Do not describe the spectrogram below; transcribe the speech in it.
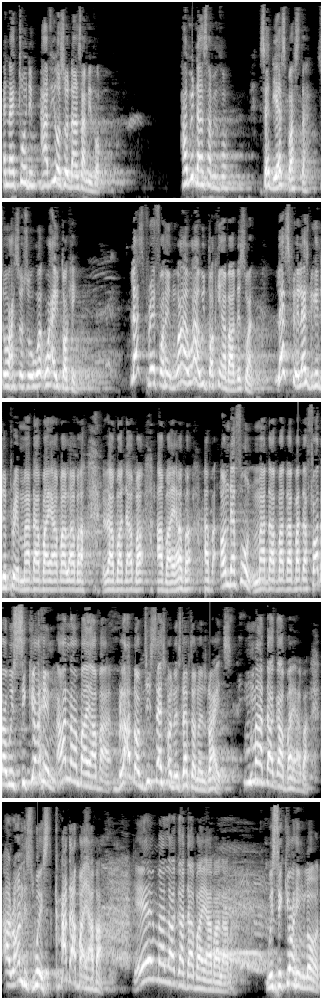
And I told him, Have you also done something before? Have you done something before? He said, Yes, Pastor. So I said, So why are you talking? Let's pray for him. Why, why are we talking about this one? Let's pray. Let's begin to pray. On the phone. Father, we secure him. Blood of Jesus on his left and on his right. Around his waist. We secure him, Lord.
